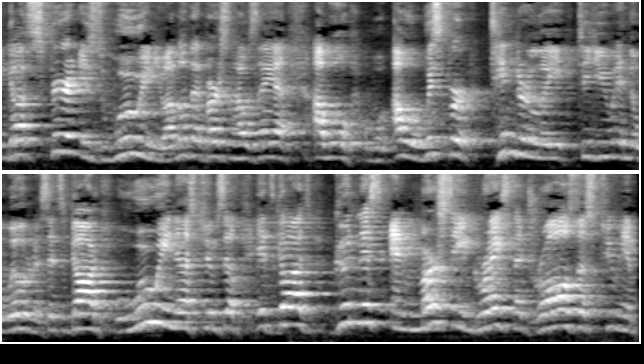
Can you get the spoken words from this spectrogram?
And God's Spirit is wooing you. I love that verse in Hosea. I will, I will whisper tenderly to you in the wilderness. It's God wooing us to Himself. It's God's goodness and mercy and grace that draws us to Him.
